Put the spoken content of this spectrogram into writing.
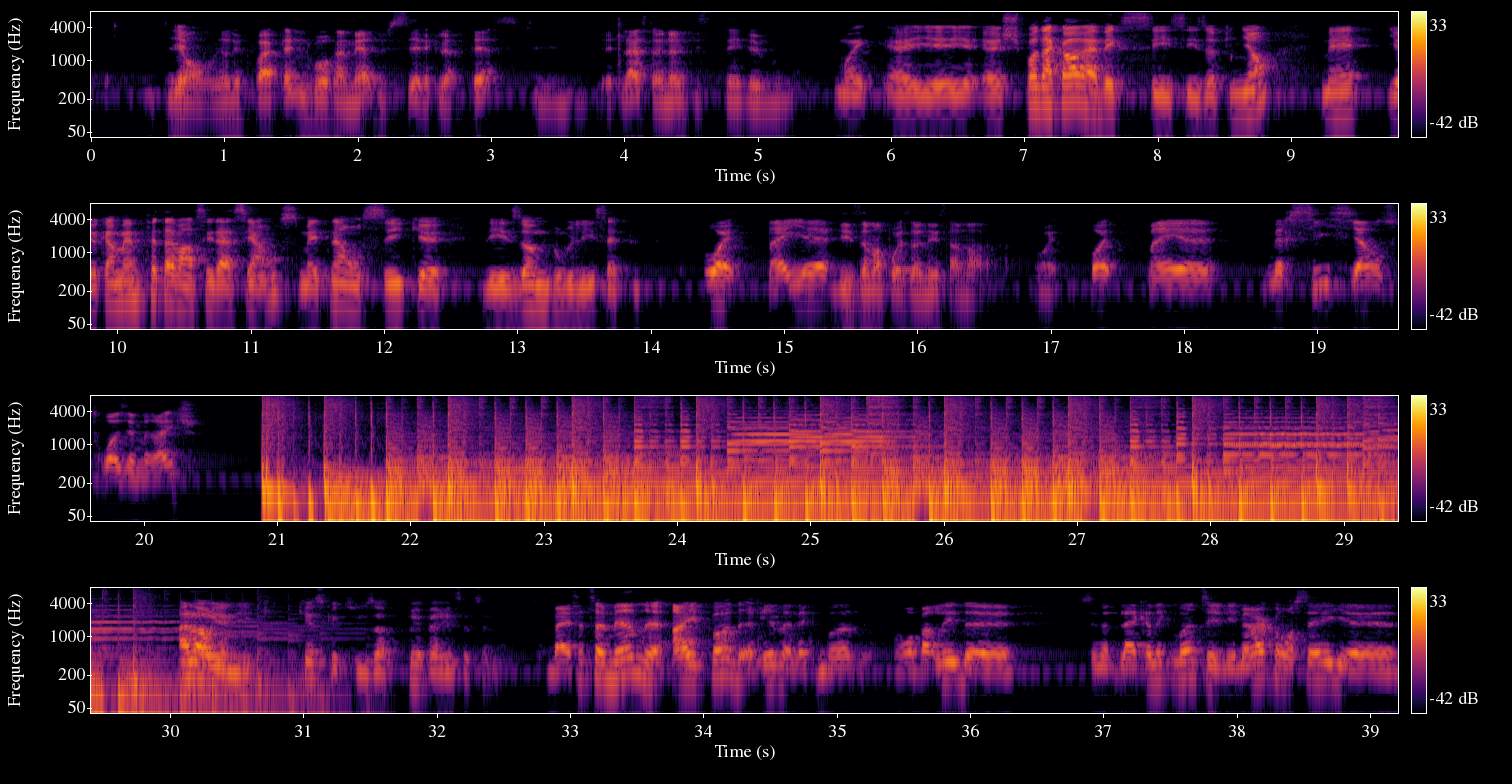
Ils ont, ils ont découvert plein de nouveaux remèdes aussi avec leurs tests. Puis Hitler, c'est un homme qui se tient debout. Oui, euh, euh, je suis pas d'accord avec ses, ses opinions, mais il a quand même fait avancer la science. Maintenant, on sait que des hommes brûlés, ça pue. Ouais. Ben, euh, Des hommes empoisonnés, ça meurt. ouais. Ben, euh, merci, science du Troisième Reich. Alors Yannick, qu'est-ce que tu nous as préparé cette semaine? Ben, cette semaine, iPod rime avec mode. On va parler de. C'est notre la chronique mode, c'est les meilleurs conseils euh,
